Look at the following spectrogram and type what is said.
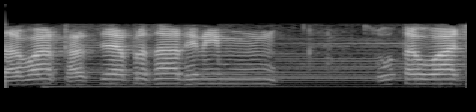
सर्वार्थस्य प्रसादिनीम् सुत उवाच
